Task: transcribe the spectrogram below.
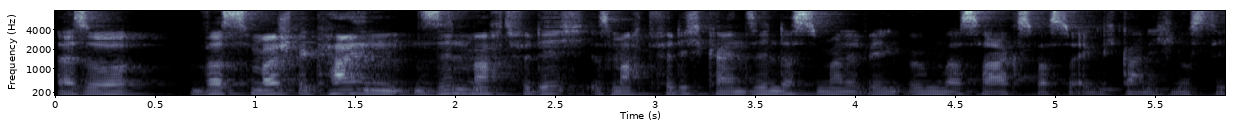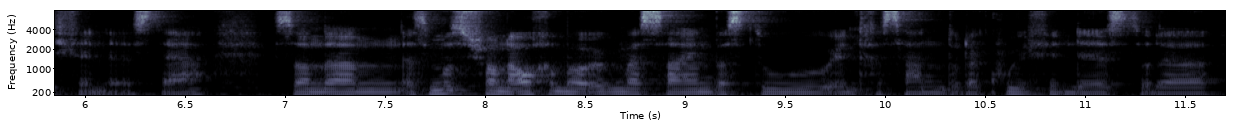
also, was zum Beispiel keinen Sinn macht für dich, es macht für dich keinen Sinn, dass du meinetwegen irgendwas sagst, was du eigentlich gar nicht lustig findest, ja. Sondern es muss schon auch immer irgendwas sein, was du interessant oder cool findest oder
